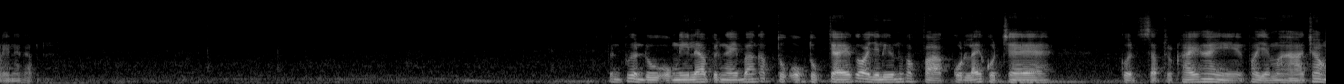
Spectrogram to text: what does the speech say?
เลยนะครับ เพื่อนๆดูองค์นี้แล้วเป็นไงบ้างครับถูกอกถูกใจก็อย่าลืมนะครับฝากกดไลค์กดแชร์ กด subscribe ให้พ่อใหญ่มหาช่อง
